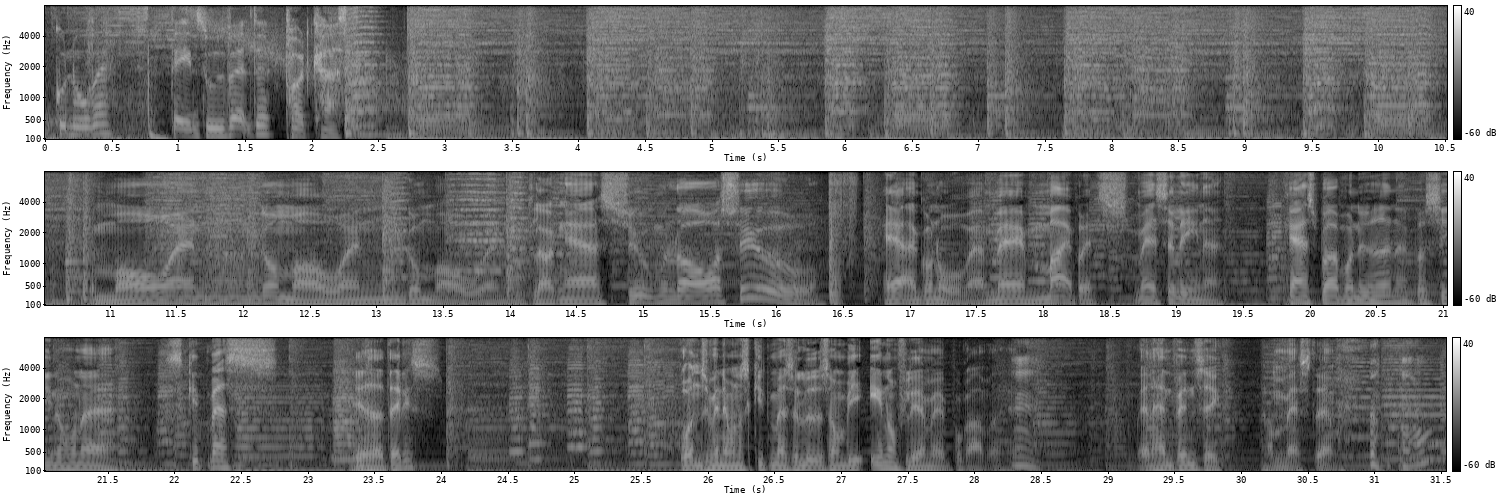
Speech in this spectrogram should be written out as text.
Gunova, dagens udvalgte podcast. Godmorgen, godmorgen, godmorgen. Klokken er syv minutter over syv. Her er Gonova med mig, Brits, med Selena. Kasper på nyhederne, på Signe, hun er skidmas. Jeg hedder Dennis. Grunden til, at vi nævner skidmas, så lyder som, om vi er endnu flere med i programmet her. Mm. Men han findes ikke, ham Mads der.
